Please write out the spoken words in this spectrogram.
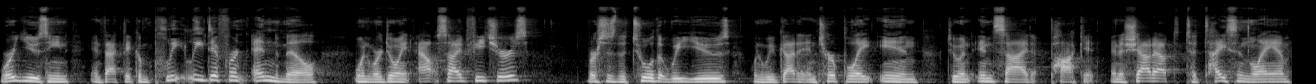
We're using, in fact, a completely different end mill when we're doing outside features versus the tool that we use when we've got to interpolate in to an inside pocket. And a shout out to Tyson Lamb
